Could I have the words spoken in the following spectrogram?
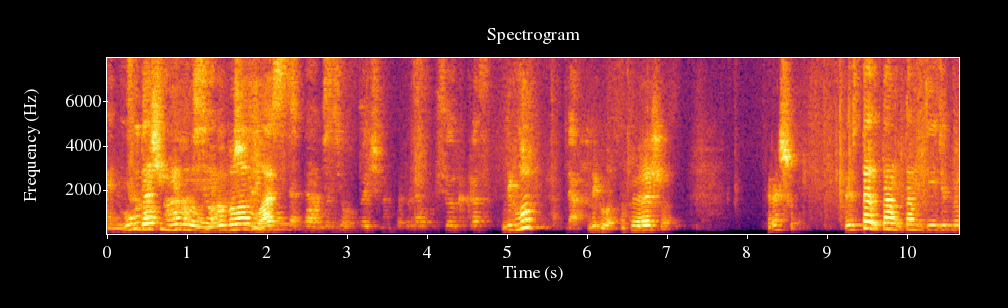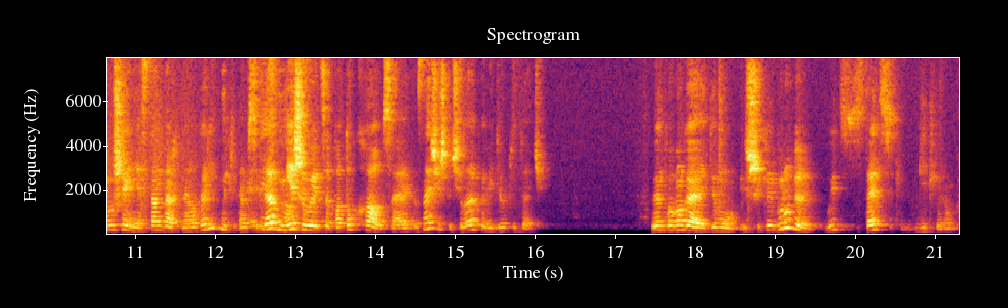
У него удачи не было, у него была власть. Да, все, точно. Все как раз. Легло? Да. Легло. Ну, хорошо. Хорошо. То есть там, там, там, где идет нарушение стандартной алгоритмики, там всегда вмешивается поток хаоса, а это значит, что человека ведет удача. И он помогает ему из Шикельгрубера быть, стать Гитлером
